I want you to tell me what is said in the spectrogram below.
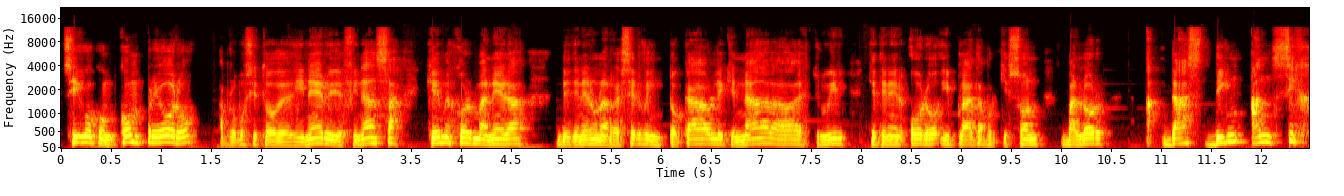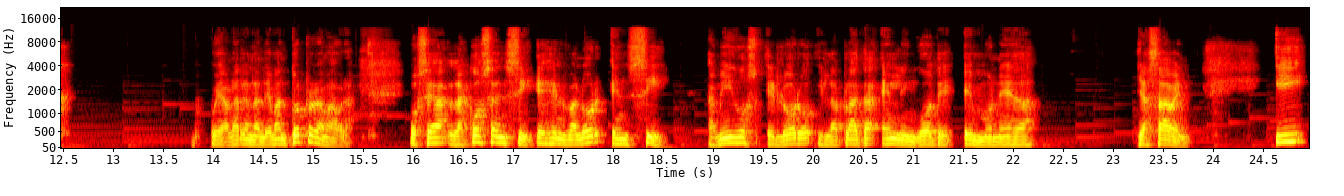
Sigo con Compre Oro, a propósito de dinero y de finanzas, qué mejor manera de tener una reserva intocable que nada la va a destruir que tener oro y plata porque son valor das Ding an sich. Voy a hablar en alemán todo el programa ahora. O sea, la cosa en sí es el valor en sí. Amigos, el oro y la plata en lingote, en moneda, ya saben. Y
